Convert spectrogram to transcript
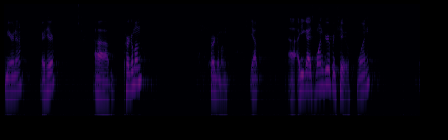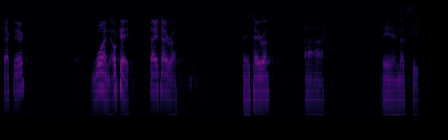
Smyrna, right here. Um, Pergamum. Pergamum. Yep. Uh, are you guys one group or two? One. Back there. One. Okay. Thyatira. Thyatira. Uh, and let's see.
